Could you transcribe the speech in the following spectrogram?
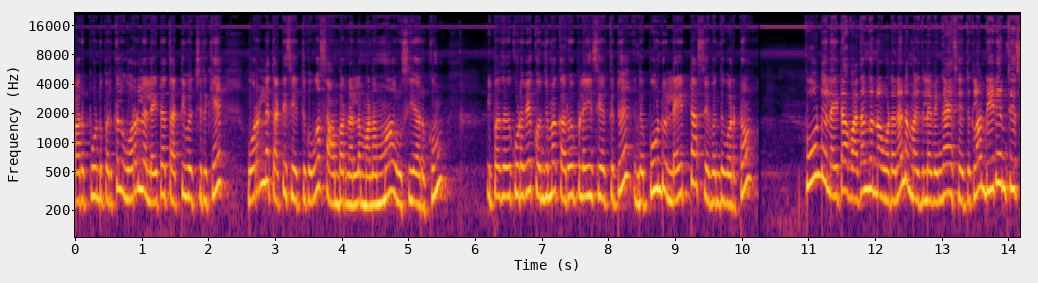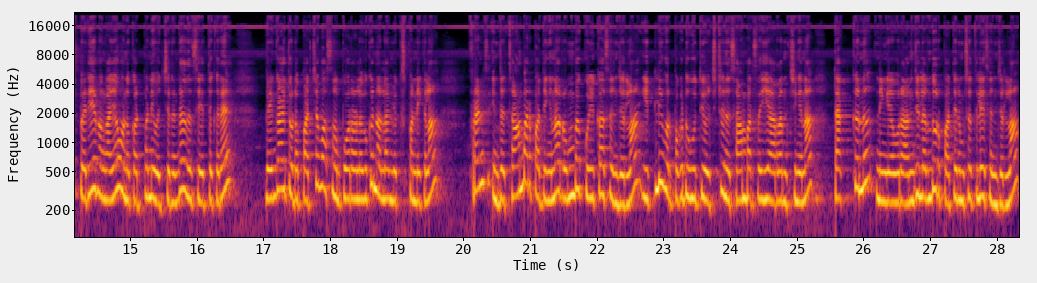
ஆறு பூண்டு பற்கள் உரலில் லைட்டாக தட்டி வச்சுருக்கேன். உரலில் தட்டி சேர்த்துக்கோங்க சாம்பார் நல்ல மணமாக ருசியாக இருக்கும். இப்போ அது கூடவே கொஞ்சமாக கருவேப்பிலையும் சேர்த்துட்டு இந்த பூண்டு லைட்டாக செவந்து வரட்டும். பூண்டு லைட்டாக வதங்கின உடனே நம்ம இதில் வெங்காயம் சேர்த்துக்கலாம். மீடியம் சைஸ் பெரிய வெங்காயம் ஒன்று கட் பண்ணி வச்சுருந்தேன் அதை சேர்த்துக்கிறேன். வெங்காயத்தோட பச்சை வாசம் போகிற அளவுக்கு நல்லா மிக்ஸ் பண்ணிக்கலாம். ஃப்ரெண்ட்ஸ் இந்த சாம்பார் பார்த்தீங்கன்னா ரொம்ப குயிக்காக செஞ்சிடலாம். இட்லி ஒரு பக்கெட்டு ஊற்றி வச்சுட்டு இந்த சாம்பார் செய்ய ஆரம்பிச்சிங்கன்னா டக்குன்னு நீங்கள் ஒரு அஞ்சுலேருந்து ஒரு பத்து நிமிஷத்துலேயே செஞ்சிடலாம்.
